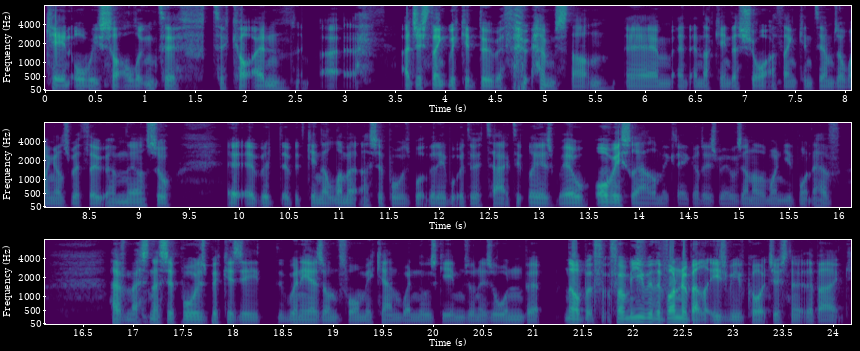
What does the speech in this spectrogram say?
Kent always sort of looking to to cut in. I, I just think we could do without him starting, um, and, and they're kind of short. I think in terms of wingers without him there, so it, it would it would kind of limit, I suppose, what they're able to do tactically as well. Obviously, Allan McGregor as well is another one you'd want to have have missing, I suppose, because he when he is on form, he can win those games on his own. But no, but for, for me, with the vulnerabilities we've got just now at the back,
